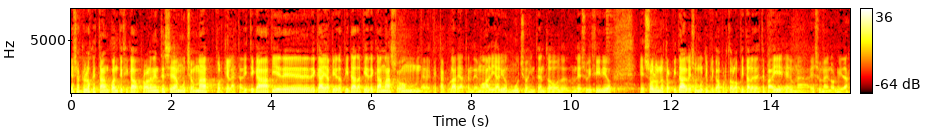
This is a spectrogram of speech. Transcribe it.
Esos son los que están cuantificados. Probablemente sean muchos más porque las estadísticas a pie de, calle, a pie de hospital, a pie de cama son eh, espectaculares. Atendemos a diario muchos intentos de, suicidio eh, solo en nuestro hospital. Eso multiplicado por todos los hospitales de este país es una, es una enormidad.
